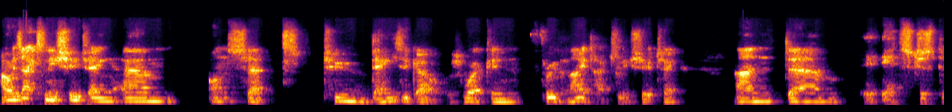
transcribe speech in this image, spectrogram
I was actually shooting um, on set two days ago. I was working through the night actually shooting, and um, it's just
